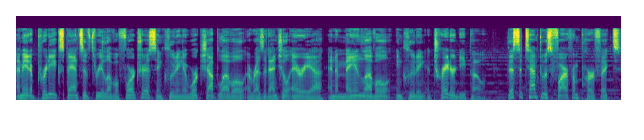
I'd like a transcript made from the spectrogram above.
I made a pretty expansive three level fortress, including a workshop level, a residential area, and a main level, including a trader depot. This attempt was far from perfect.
